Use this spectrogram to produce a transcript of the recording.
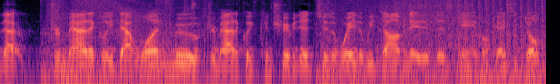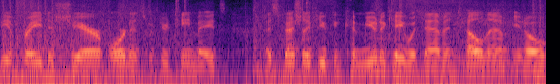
that dramatically that one move dramatically contributed to the way that we dominated this game okay so don't be afraid to share ordnance with your teammates especially if you can communicate with them and tell them you know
